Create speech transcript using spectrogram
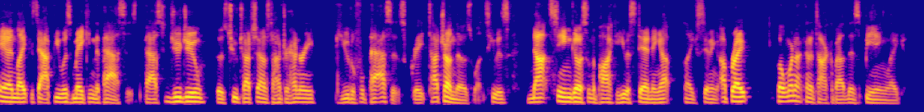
and like Zappe was making the passes, the pass to Juju, those two touchdowns to Hunter Henry, beautiful passes, great touch on those ones. He was not seeing ghosts in the pocket. He was standing up, like standing upright, but we're not going to talk about this being like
